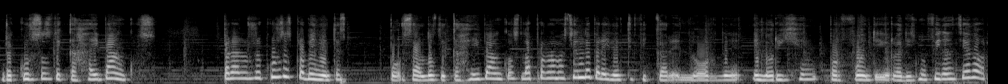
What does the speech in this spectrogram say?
Recursos de caja y bancos. Para los recursos provenientes por saldos de caja y bancos, la programación deberá identificar el, orden, el origen por fuente y organismo financiador,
